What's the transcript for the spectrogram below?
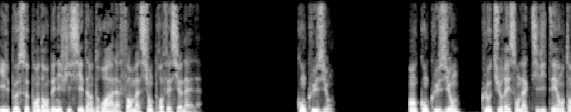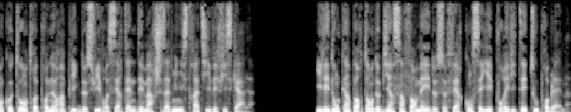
Il peut cependant bénéficier d'un droit à la formation professionnelle. Conclusion. En conclusion, clôturer son activité en tant qu'auto-entrepreneur implique de suivre certaines démarches administratives et fiscales. Il est donc important de bien s'informer et de se faire conseiller pour éviter tout problème.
